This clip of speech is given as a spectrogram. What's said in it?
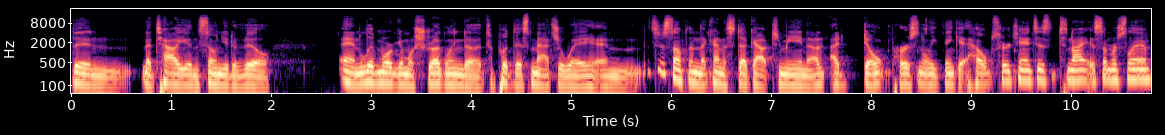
than Natalya and Sonya Deville and Liv Morgan was struggling to to put this match away, and it's just something that kind of stuck out to me. And I, I don't personally think it helps her chances tonight at SummerSlam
